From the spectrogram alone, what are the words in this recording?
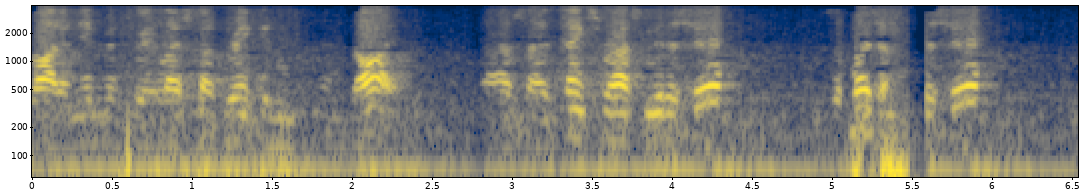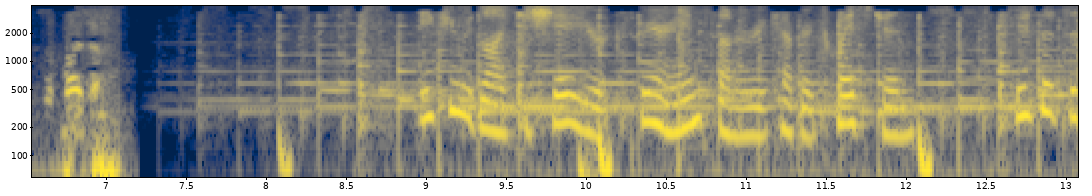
write an inventory lest I drink and, die. Uh, so thanks for asking me to share. It's a pleasure to share. It's a pleasure. If you would like to share your experience on a recovery question, visit the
